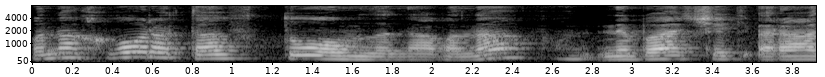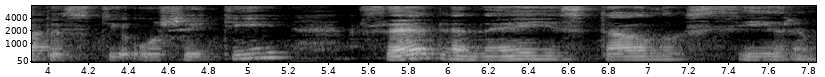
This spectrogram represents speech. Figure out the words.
Вона хвора та втомлена, вона не бачить радості у житті, все для неї стало сірим.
